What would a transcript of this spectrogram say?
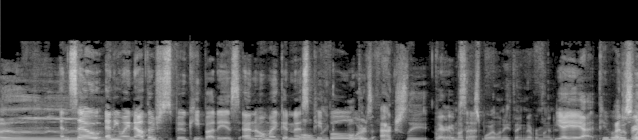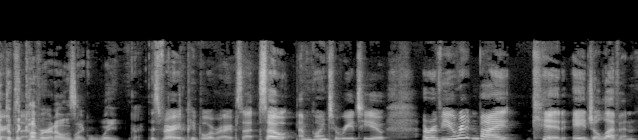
Oh. And so anyway, now there's spooky buddies, and oh my goodness, oh my- people oh, were there's actually. Okay, I'm not going to spoil anything. Never mind. yeah, yeah, yeah. People I just looked at the cover and I was like, wait. Okay. It's very people were very upset. So I'm going to read to you a review written by Kid, age 11,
